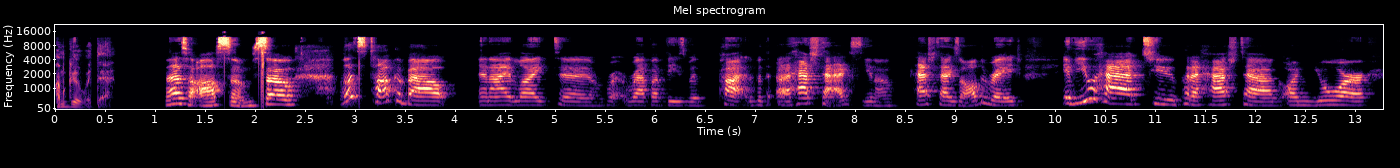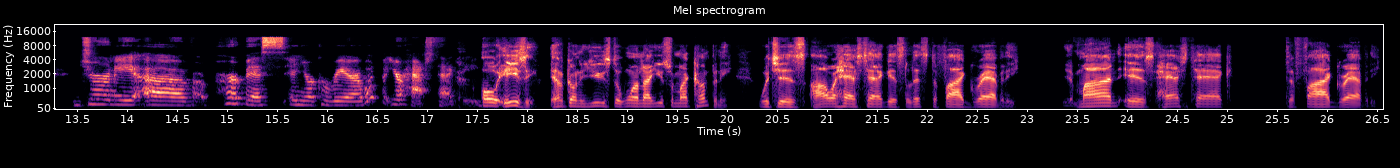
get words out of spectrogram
I'm good with that. That's awesome. So let's talk about, and I like to wrap up these with pot with uh, hashtags. You know, hashtags all the rage. If you had to put a hashtag on your journey of purpose in your career, what would your hashtag be? Oh, easy. I'm going to use the one I use for my company, which is our hashtag is let's defy gravity. Mine is hashtag defy gravity.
